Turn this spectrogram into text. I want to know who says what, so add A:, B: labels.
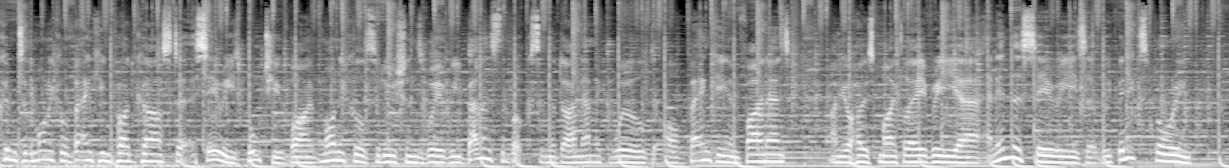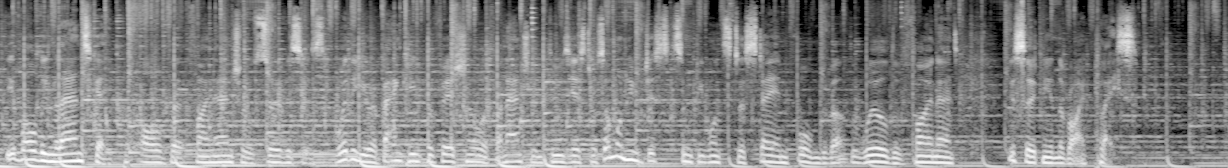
A: Welcome to the Monocle Banking Podcast, a series brought to you by Monocle Solutions, where we balance the books in the dynamic world of banking and finance. I'm your host, Michael Avery, uh, and in this series, uh, we've been exploring the evolving landscape of uh, financial services. Whether you're a banking professional, a financial enthusiast, or someone who just simply wants to stay informed about the world of finance, you're certainly in the right place.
